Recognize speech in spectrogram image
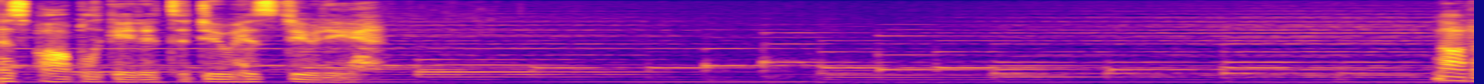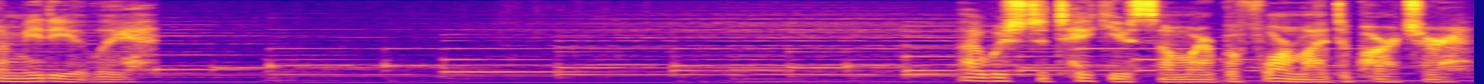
is obligated to do his duty. Not immediately. I wish to take you somewhere before my departure.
